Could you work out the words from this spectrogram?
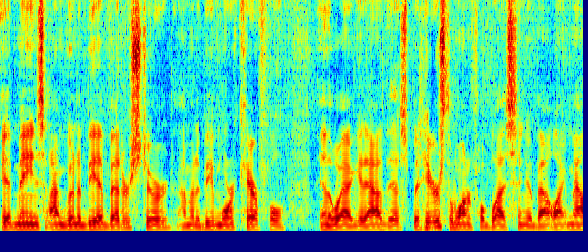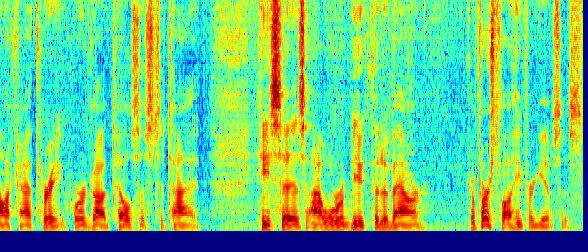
It means I'm going to be a better steward. I'm going to be more careful in the way I get out of this. But here's the wonderful blessing about like Malachi 3, where God tells us to tithe. He says, I will rebuke the devourer. First of all, He forgives us.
